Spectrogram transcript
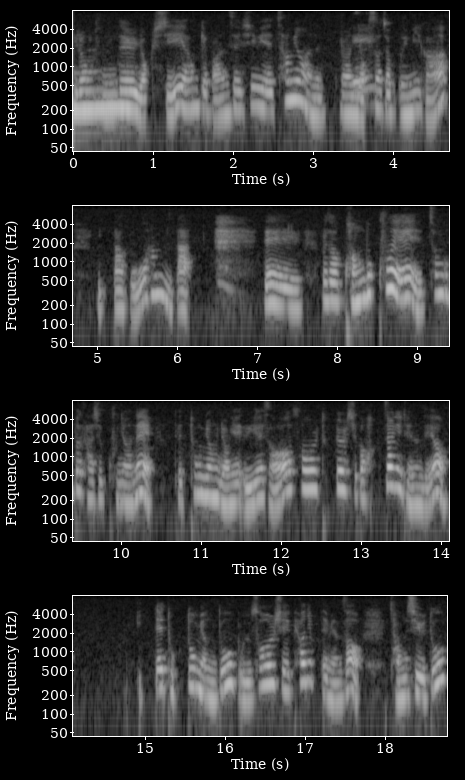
이런 음. 분들 역시 함께 만세 시위에 참여하는 그런 네. 역사적 의미가 있다고 합니다. 네, 그래서 광복 후에 1949년에 대통령령에 의해서 서울특별시가 확장이 되는데요. 이때 독도면도 모두 서울시에 편입되면서 잠실도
